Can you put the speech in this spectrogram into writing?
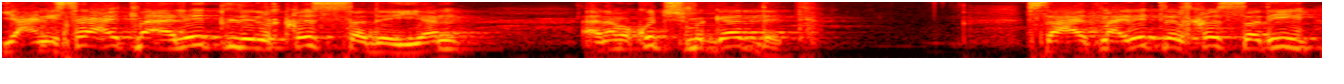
يعني ساعة ما قالت لي القصة دي أنا ما كنتش متجدد. ساعة ما قالت لي القصة دي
